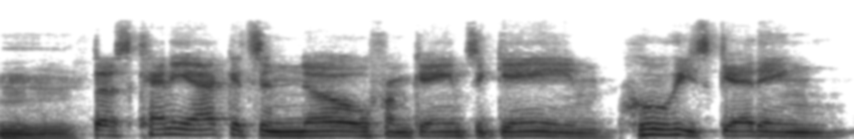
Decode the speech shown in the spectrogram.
mm-hmm. does Kenny Atkinson know from game to game who he's getting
